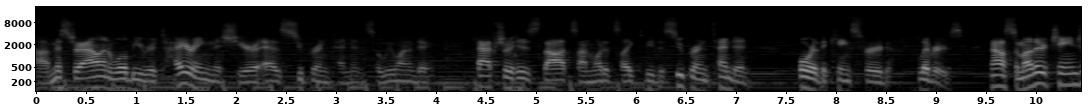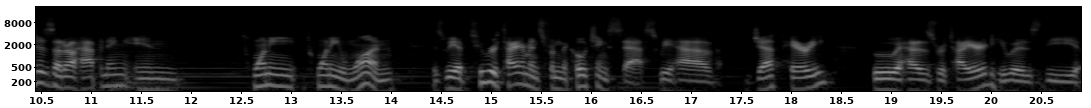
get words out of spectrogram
uh, Mr. Allen will be retiring this year as superintendent. So we wanted to capture his thoughts on what it's like to be the superintendent for the Kingsford Flivvers. Now, some other changes that are happening in 2021 is we have two retirements from the coaching staffs. We have Jeff Harry, who has retired. He was the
